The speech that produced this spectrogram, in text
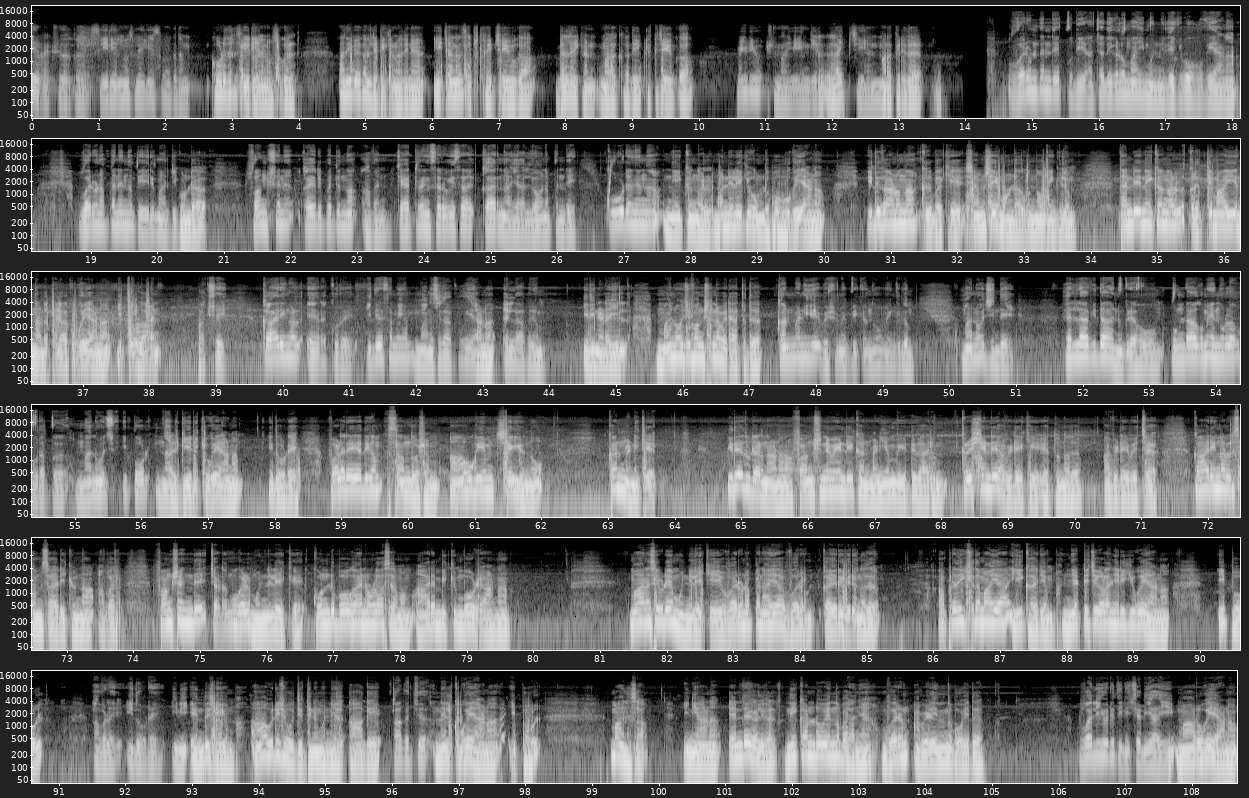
പ്രിയ പ്രേക്ഷകർക്ക് സീരിയൽ ന്യൂസിലേക്ക് സ്വാഗതം. കൂടുതൽ സീരിയൽ ന്യൂസുകൾ അതിവേഗം ലഭിക്കുന്നതിന് ഈ ചാനൽ സബ്സ്ക്രൈബ് ചെയ്യുക ബെൽ ഐക്കൺ മറക്കാതെ ക്ലിക്ക് ചെയ്യുക. വീഡിയോ ഇഷ്ടമായി എങ്കിൽ ലൈക്ക് ചെയ്യാൻ മറക്കരുത്. വരുൺ തന്റെ പുതിയ ചതികളുമായി മുന്നിലേക്ക് പോവുകയാണ്. വരുണപ്പൻ എന്ന പേര് മാറ്റിക്കൊണ്ട് ഫംഗ്ഷന് കയറിപ്പറ്റുന്ന അവൻ കാറ്ററിംഗ് സർവീസുകാരനായ ലോനപ്പന്റെ കൂടെ നിന്ന് നീക്കങ്ങൾ മുന്നിലേക്ക് കൊണ്ടുപോവുകയാണ്. ഇത് കാണുന്ന കൃപയ്ക്ക് സംശയമുണ്ടാകുന്നുവെങ്കിലും തന്റെ നീക്കങ്ങൾ കൃത്യമായി നടപ്പിലാക്കുകയാണ് ഇപ്പോൾ അവൻ. പക്ഷേ കാര്യങ്ങൾ ഏറെക്കുറെ ഇതേ സമയം മനസ്സിലാക്കുകയാണ് എല്ലാവരും. ഇതിനിടയിൽ മനോജ് ഫംഗ്ഷന് വരാത്തത് കൺമണിയെ വിഷമിപ്പിക്കുന്നുവെങ്കിലും മനോജിന്റെ എല്ലാവിധ അനുഗ്രഹവും ഉണ്ടാകുമെന്നുള്ള ഉറപ്പ് മനോജ് ഇപ്പോൾ നൽകിയിരിക്കുകയാണ്. ഇതോടെ വളരെയധികം സന്തോഷം ആവുകയും ചെയ്യുന്നു കൺമണിക്ക്. ഇതേ തുടർന്നാണ് ഫംഗ്ഷന് വേണ്ടി കൺമണിയും വീട്ടുകാരും കൃഷ്യന്റെ അവിടേക്ക് എത്തുന്നത്. അവിടെ വെച്ച് കാര്യങ്ങൾ സംസാരിക്കുന്ന അവർ ഫംഗ്ഷന്റെ ചടങ്ങുകൾ മുന്നിലേക്ക് കൊണ്ടുപോകാനുള്ള ശ്രമം ആരംഭിക്കുമ്പോഴാണ് മാനസയുടെ മുന്നിലേക്ക് വരുണപ്പനായ വരുൺ കയറി വരുന്നത്. അപ്രതീക്ഷിതമായ ഈ കാര്യം ഞെട്ടിച്ചു കളഞ്ഞിരിക്കുകയാണ്. ഇപ്പോൾ അവളെ ഇതോടെ ഇനി എന്തു ചെയ്യും? ആ ഒരു ചോദ്യത്തിന് മുന്നിൽ ആകെ പകച്ച് നിൽക്കുകയാണ് ഇപ്പോൾ മാനസ. ഇനിയാണ് എന്റെ കളികൾ. നീ കണ്ടു എന്ന് പറഞ്ഞ് വരുൺ അവിടെ നിന്ന് പോയത്. വലിയൊരു തിരിച്ചടിയായി മാറുകയാണ്.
